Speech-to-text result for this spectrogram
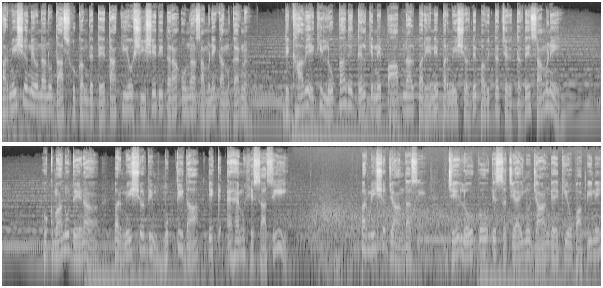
ਪਰਮੇਸ਼ਰ ਨੇ ਉਹਨਾਂ ਨੂੰ 10 ਹੁਕਮ ਦਿੱਤੇ ਤਾਂ ਕਿ ਉਹ ਸ਼ੀਸ਼ੇ ਦੀ ਤਰ੍ਹਾਂ ਉਹਨਾਂ ਸਾਹਮਣੇ ਕੰਮ ਕਰਨ। ਦਿਖਾਵੇ ਕਿ ਲੋਕਾਂ ਦੇ ਦਿਲ ਕਿੰਨੇ ਪਾਪ ਨਾਲ ਭਰੇ ਨੇ ਪਰਮੇਸ਼ਰ ਦੇ ਪਵਿੱਤਰ ਚਰਿੱਤਰ ਦੇ ਸਾਹਮਣੇ। ਹੁਕਮਾਂ ਨੂੰ ਦੇਣਾ ਪਰਮੇਸ਼ਰ ਦੀ ਮੁਕਤੀ ਦਾ ਇੱਕ ਅਹਿਮ ਹਿੱਸਾ ਸੀ। ਪਰਮੇਸ਼ਰ ਜਾਣਦਾ ਸੀ, ਜੇ ਲੋਕ ਉਹ ਇਸ ਸਚਾਈ ਨੂੰ ਜਾਣ ਗਏ ਕਿ ਉਹ ਪਾਪੀ ਨੇ,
